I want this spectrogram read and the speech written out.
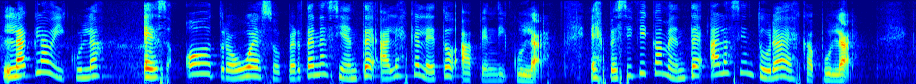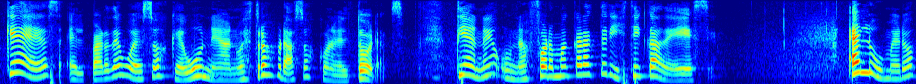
La clavícula es otro hueso perteneciente al esqueleto apendicular, específicamente a la cintura escapular, que es el par de huesos que une a nuestros brazos con el tórax. Tiene una forma característica de S. El húmero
